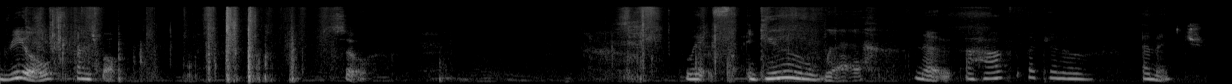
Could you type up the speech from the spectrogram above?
real SpongeBob. So let's go. Uh, no, I have a kind of image.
